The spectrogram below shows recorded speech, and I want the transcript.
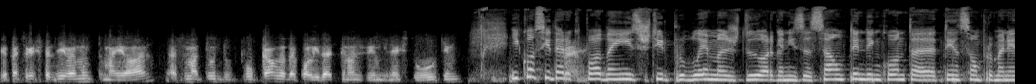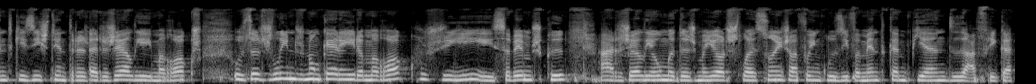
eu penso que a expectativa é muito maior, acima de tudo por causa da qualidade que nós vimos neste último. E considera que podem existir problemas de organização, tendo em conta a tensão permanente que existe entre a Argélia e Marrocos? Os argelinos não querem ir a Marrocos e, e sabemos que a Argélia é uma das maiores seleções, já foi inclusivamente campeã de África.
